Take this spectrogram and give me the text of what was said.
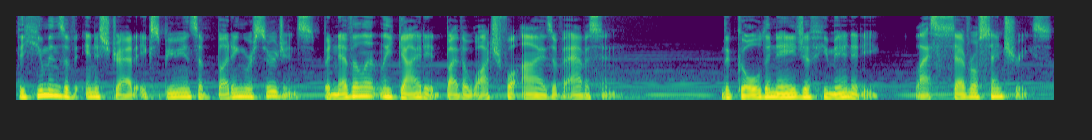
the humans of Innistrad experience a budding resurgence, benevolently guided by the watchful eyes of Avacyn. The golden age of humanity lasts several centuries,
